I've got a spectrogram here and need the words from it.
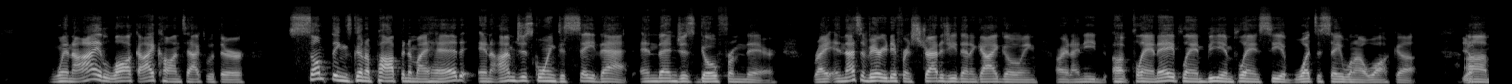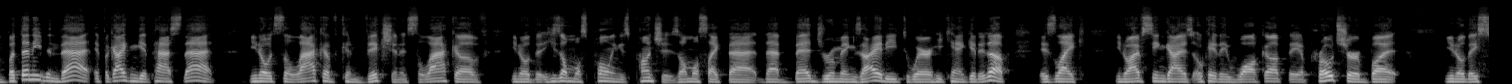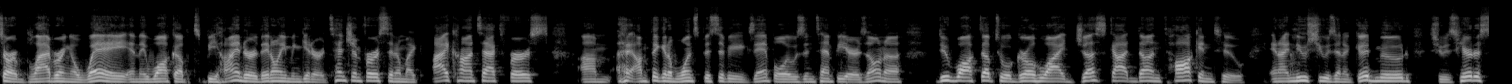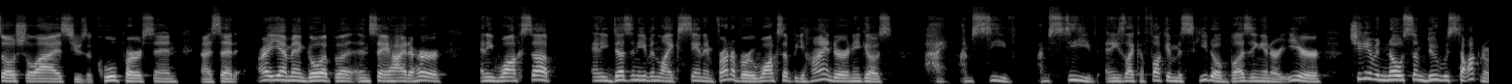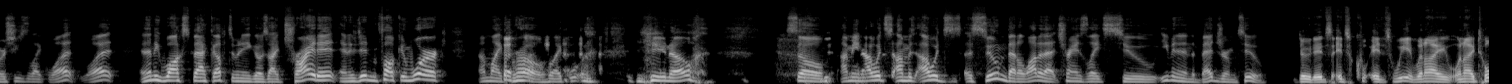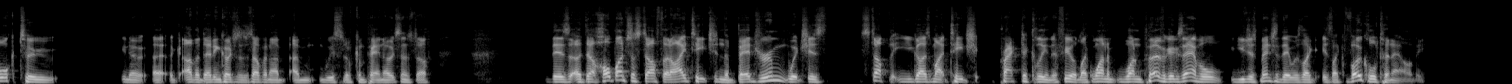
when I lock eye contact with her, something's gonna pop into my head, and I'm just going to say that and then just go from there. Right. And that's a very different strategy than a guy going, All right, I need uh, plan A, plan B, and plan C of what to say when I walk up. Yep. Um, but then even that, if a guy can get past that, you know, it's the lack of conviction. It's the lack of, you know, that he's almost pulling his punches, almost like that that bedroom anxiety to where he can't get it up. Is like, you know, I've seen guys, okay, they walk up, they approach her, but you know, they start blabbering away and they walk up behind her. They don't even get her attention first. And I'm like eye contact first. Um, I, am thinking of one specific example. It was in Tempe, Arizona. Dude walked up to a girl who I just got done talking to, and I knew she was in a good mood. She was here to socialize. She was a cool person. And I said, All right, yeah, man, go up uh, and say hi to her. And he walks up and he doesn't even like stand in front of her. He walks up behind her and he goes, Hi, I'm Steve. I'm Steve. And he's like a fucking mosquito buzzing in her ear. She didn't even know some dude was talking to her. She's like, what? What? And then he walks back up to me and he goes, I tried it and it didn't fucking work. I'm like, bro, like, you know? So, I mean, I would, I would assume that a lot of that translates to even in the bedroom too. Dude, it's, it's, it's weird when I, when I talk to, you know, uh, other dating coaches and stuff, and I, I'm, we sort of compare notes and stuff. There's a, a whole bunch of stuff that I teach in the bedroom, which is stuff that you guys might teach practically in the field. Like one one perfect example you just mentioned there was like is like vocal tonality,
